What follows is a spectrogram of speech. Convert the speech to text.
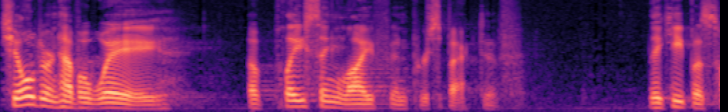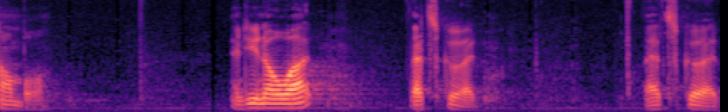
Children have a way of placing life in perspective. They keep us humble. And you know what? That's good. That's good.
